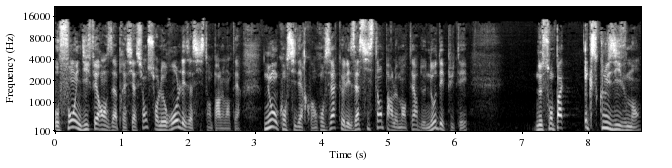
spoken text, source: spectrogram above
au fond une différence d'appréciation sur le rôle des assistants parlementaires. Nous, on considère quoi? On considère que les assistants parlementaires de nos députés ne sont pas exclusivement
